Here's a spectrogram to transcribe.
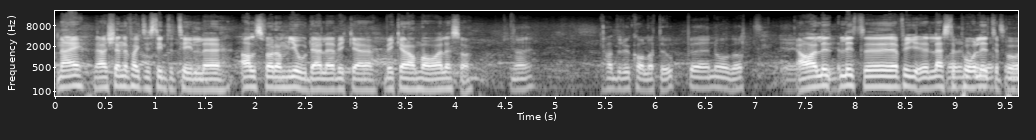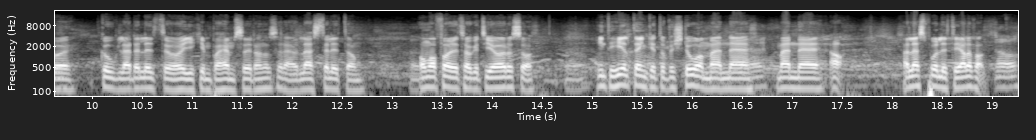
Nej, jag kände faktiskt inte till eh, alls vad de gjorde eller vilka, vilka de var eller så. Nej. Hade du kollat upp eh, något? Eh, Ja, li, lite, jag fick, läste på lite på, var- googlade lite och gick in på hemsidan och sådär och läste lite om, Ja. om vad företaget gör och så. Ja. Inte helt enkelt att förstå men, eh, Nej. men eh, ja, jag läste på lite i alla fall. Ja,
